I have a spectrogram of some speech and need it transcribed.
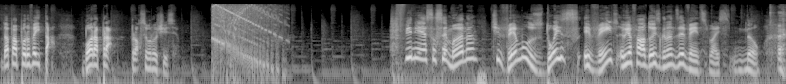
dá pra aproveitar. Bora pra próxima notícia. Fini, essa semana tivemos dois eventos. Eu ia falar dois grandes eventos, mas não.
